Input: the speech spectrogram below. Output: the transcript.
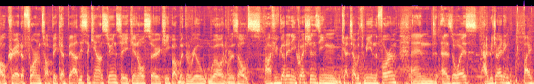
I'll create a forum topic about this account soon so you can also keep up with the real world results. Uh, if you've got any questions, you can catch up with me in the forum. And as always, happy trading. Bye.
